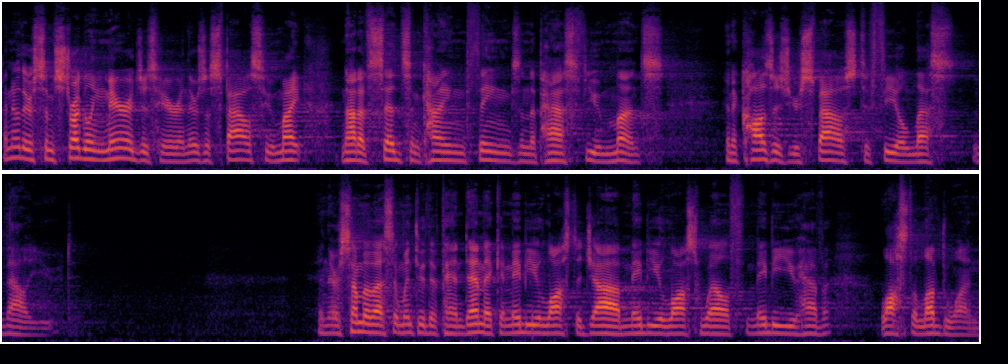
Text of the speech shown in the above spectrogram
I know there's some struggling marriages here, and there's a spouse who might not have said some kind things in the past few months, and it causes your spouse to feel less valued. And there are some of us that went through the pandemic, and maybe you lost a job, maybe you lost wealth, maybe you have lost a loved one,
